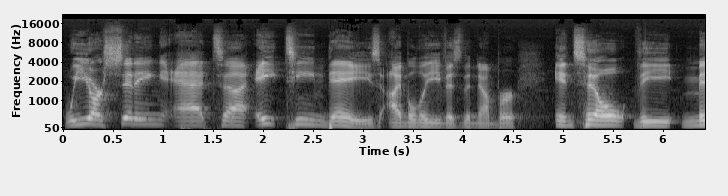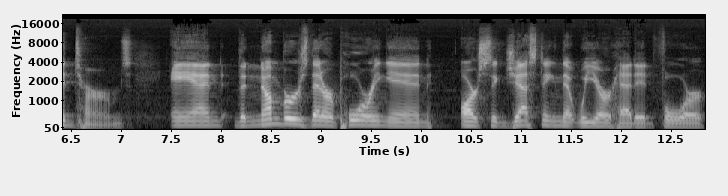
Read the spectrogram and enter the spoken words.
We are sitting at uh, 18 days, I believe, is the number until the midterms. And the numbers that are pouring in are suggesting that we are headed for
